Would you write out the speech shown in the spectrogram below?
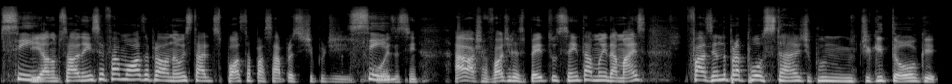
Sim. E ela não precisava nem ser famosa pra ela não estar disposta a passar por esse tipo de Sim. coisa, assim. Ah, eu acho a falta de respeito sem tamanho, ainda mais fazendo pra postar, tipo, no TikTok.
